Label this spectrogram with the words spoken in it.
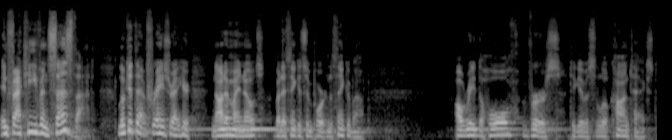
In fact, he even says that. Look at that phrase right here. Not in my notes, but I think it's important to think about. I'll read the whole verse to give us a little context.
